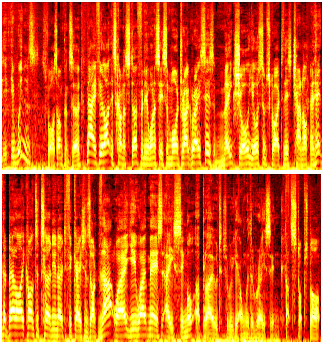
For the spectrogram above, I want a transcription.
It, it, wins, as far as I'm concerned. Now, if you like this kind of stuff and you want to see some more drag races, make sure you're subscribed to this channel and hit the bell icon to turn your notifications on. That way, you won't miss a single upload. Shall we get on with the racing? That's stop start.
